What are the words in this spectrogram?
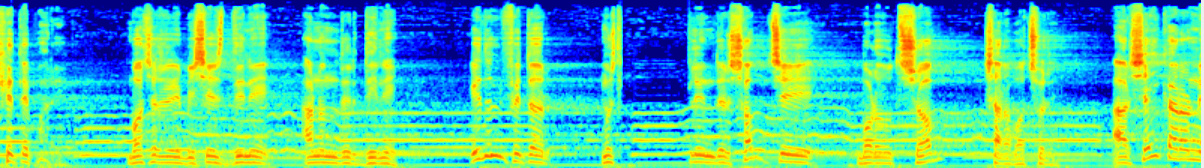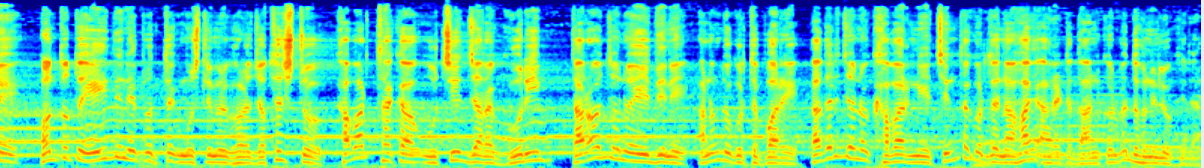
খেতে পারে। বছরের বিশেষ দিনে, আনন্দের দিনে। ঈদ উল ফিতর মুসলিমদের সবচেয়ে বড় উৎসব সারা বছরে। আর সেই কারণে অন্তত এই দিনে প্রত্যেক মুসলিমের ঘরে যথেষ্ট খাবার থাকা উচিত। যারা গরিব, তারাও যেন এই দিনে আনন্দ করতে পারে। তাদের যেন খাবার নিয়ে চিন্তা করতে না হয়, আর এটা দান করবে ধনী লোকেরা।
